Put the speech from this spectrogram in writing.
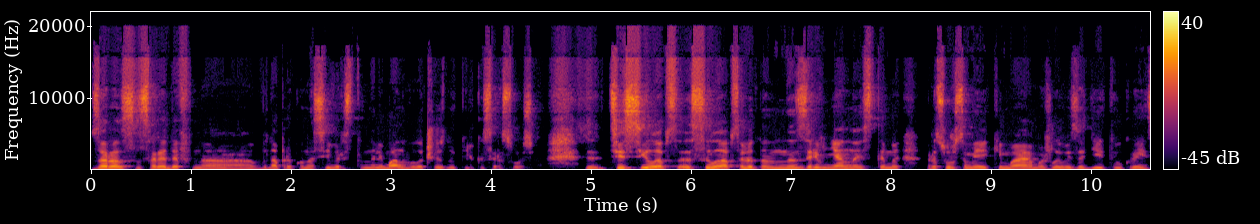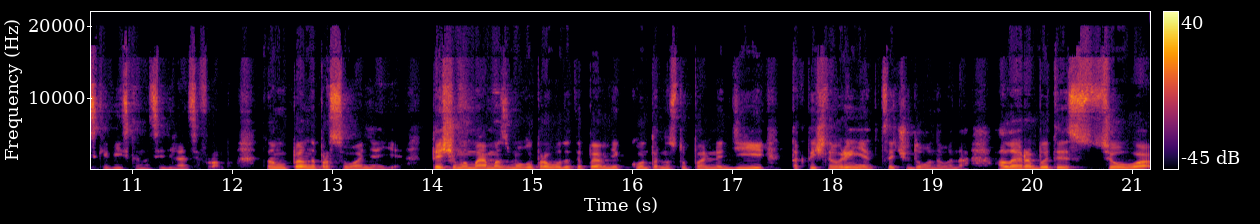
зараз зосередив на в напрямку на Сіверськ та на Ліман величезну кількість ресурсів. Е, Ці сили сили абсолютно не зрівнянні з тими ресурсами, які має можливість задіяти українське військо на цій ділянці фронту. Тому певне просування є. Те, що ми маємо змогу проводити певні контрнаступальні дії тактичного рівня, це чудова новина. Але робити з цього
